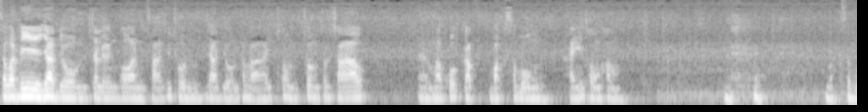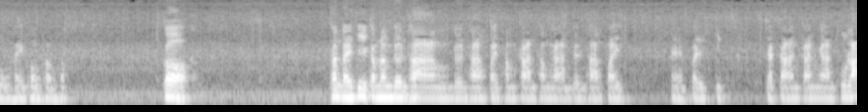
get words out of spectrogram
สวัสดีญาติโยมเจริญพรสาธุชนญาติโยมทั้งหลายช่วงช่วงเช้าเช้าๆมาพบกับบักสบงไหทองคำบักสบงไหทองคำครับ ก็ ท่านใดที่กำลังเดินทางเดินทางไปทำการทำงานเดินทางไปไปกิจการการงานธุระ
